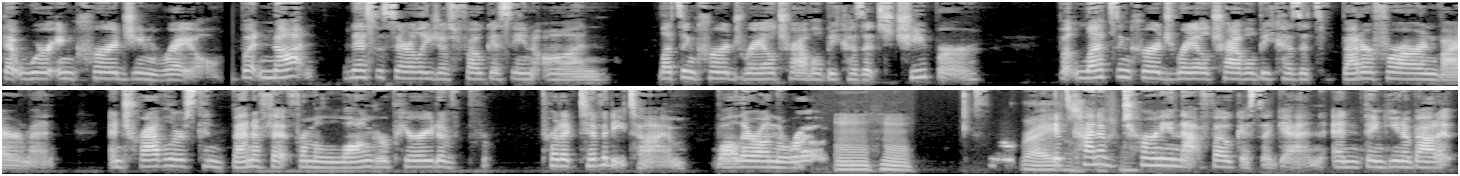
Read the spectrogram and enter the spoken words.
that we're encouraging rail, but not necessarily just focusing on let's encourage rail travel because it's cheaper, but let's encourage rail travel because it's better for our environment and travelers can benefit from a longer period of pr- productivity time while they're on the road. Mm-hmm. So right. It's kind of turning that focus again and thinking about it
